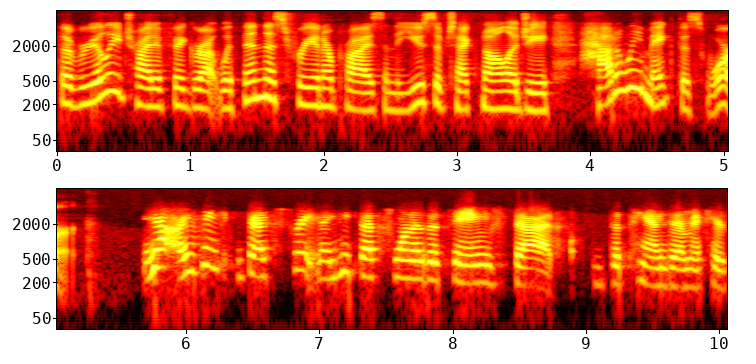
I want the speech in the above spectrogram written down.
but really try to figure out within this free enterprise and the use of technology, how do we make this work? Yeah, I think that's great. And I think that's one of the things that the pandemic has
